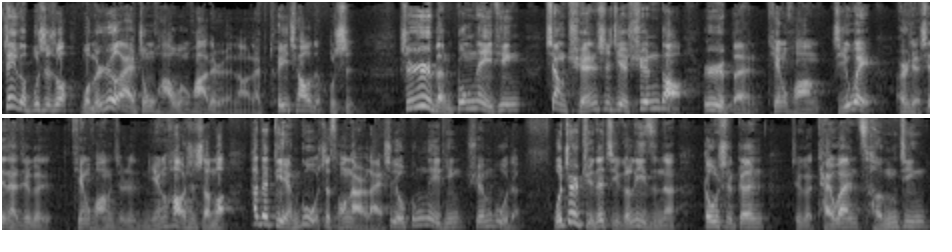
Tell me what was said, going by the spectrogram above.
这个不是说我们热爱中华文化的人啊来推敲的，不是，是日本宫内厅向全世界宣告日本天皇即位，而且现在这个天皇就是年号是什么，它的典故是从哪儿来，是由宫内厅宣布的。我这儿举的几个例子呢，都是跟这个台湾曾经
